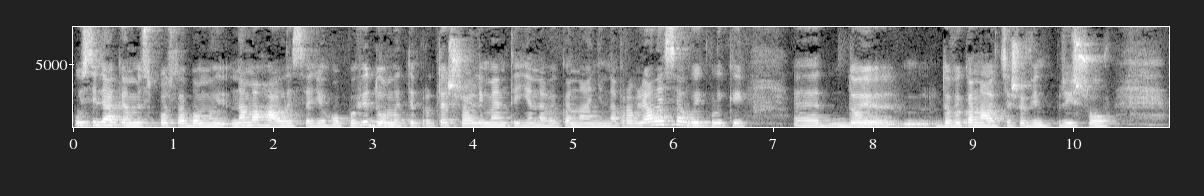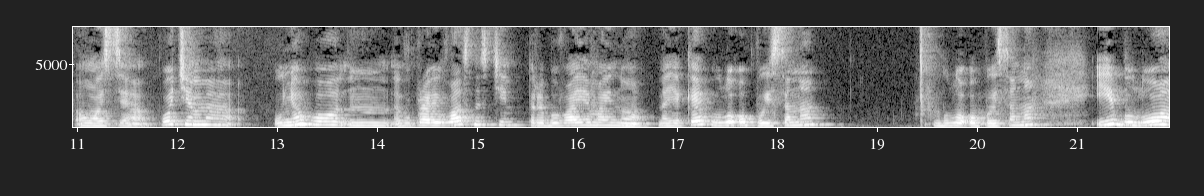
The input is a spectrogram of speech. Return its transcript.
Усілякими способами намагалися його повідомити про те, що аліменти є на виконанні, направлялися виклики е, до, е, до виконавця, щоб він прийшов. Ось. е, Потім у нього в управі власності перебуває майно, на яке було описано, було описано і було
